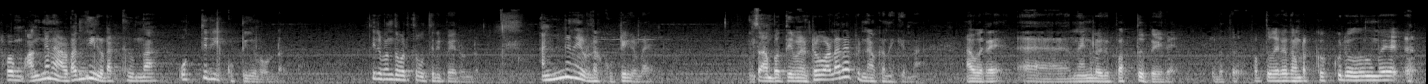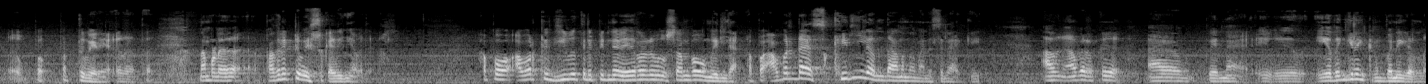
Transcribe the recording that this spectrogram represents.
അപ്പം അങ്ങനെ അടഞ്ഞു കിടക്കുന്ന ഒത്തിരി കുട്ടികളുണ്ട്. തിരുവനന്തപുരത്ത് ഒത്തിരി പേരുണ്ട്. അങ്ങനെയുള്ള കുട്ടികളെ സാമ്പത്തികമായിട്ട് വളരെ പിന്നോക്കം നിൽക്കുന്ന അവരെ ഞങ്ങളൊരു പത്ത് പേരെ എടുത്ത് പത്ത് പേരെ നമ്മുടെ കൊക്കുലൊതുങ്ങുന്ന പത്ത് പേരെ എടുത്ത്. നമ്മൾ പതിനെട്ട് വയസ്സ് കഴിഞ്ഞവർ അപ്പോൾ അവർക്ക് ജീവിതത്തിൽ പിന്നെ വേറൊരു സംഭവമില്ല. അപ്പോൾ അവരുടെ സ്കിൽ എന്താണെന്ന് മനസ്സിലാക്കി അവർക്ക് പിന്നെ ഏതെങ്കിലും കമ്പനികളിൽ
